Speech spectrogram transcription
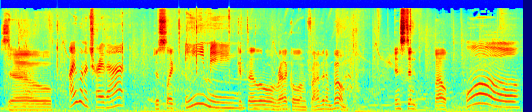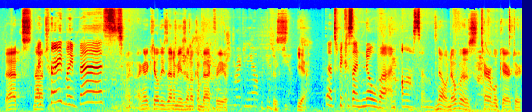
So, I want to try that. just like Aiming. get the little reticle in front of it and boom. Instant, well, Oh, that's not... I tried my best. Alright, I'm gonna kill these enemies and I'll come back for you. Just, yeah. That's because I'm Nova. I'm awesome. No, Nova is a terrible character.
